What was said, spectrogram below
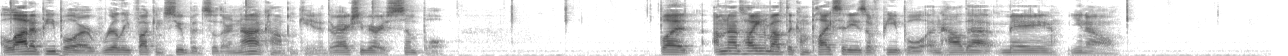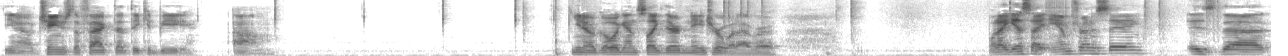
a lot of people are really fucking stupid, so they're not complicated. They're actually very simple. But I'm not talking about the complexities of people and how that may, you know, you know, change the fact that they could be um you know, go against like their nature or whatever. What I guess I am trying to say is that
